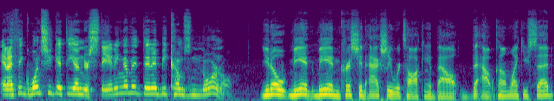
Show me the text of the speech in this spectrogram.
and i think once you get the understanding of it then it becomes normal You know, me and me and Christian actually were talking about the outcome, like you said.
